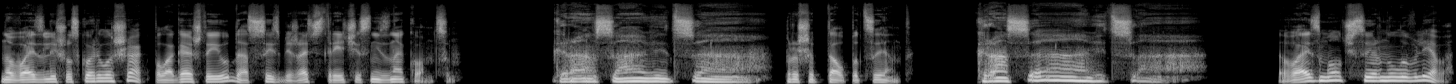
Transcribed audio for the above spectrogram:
но Вайз лишь ускорила шаг, полагая, что ей удастся избежать встречи с незнакомцем. «Красавица!» — прошептал пациент. «Красавица!» Вайз молча свернула влево.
